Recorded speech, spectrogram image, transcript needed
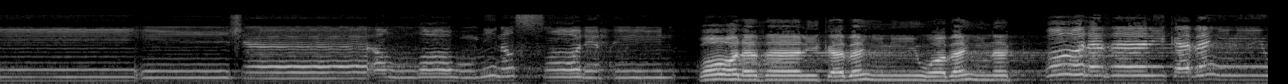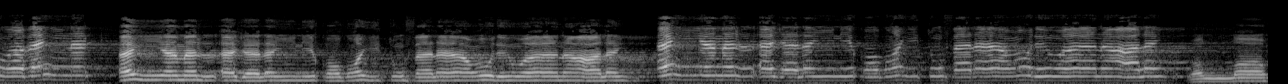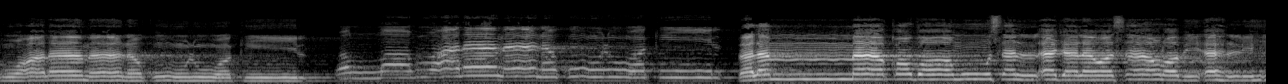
إن شاء الله من الصالحين. قال ذلك بيني وبينك. قال ذلك بيني وبينك. أيما الأجلين قضيت فلا عدوان علي. أيما الأجلين قضيت فلا عدوان علي. والله على ما نقول وكيل. والله على ما نقول وكيل. فلما قضى موسى الأجل وسار بأهله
